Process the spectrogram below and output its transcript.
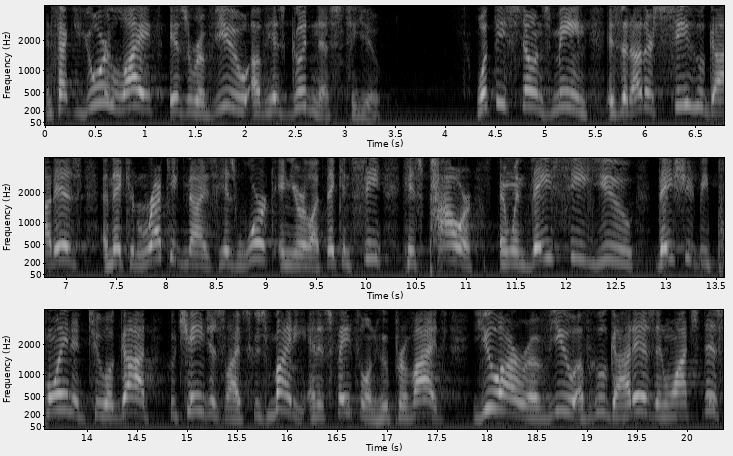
In fact, your life is a review of His goodness to you. What these stones mean is that others see who God is and they can recognize His work in your life. They can see His power. And when they see you, they should be pointed to a God who changes lives, who's mighty and is faithful and who provides. You are a review of who God is. And watch this.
